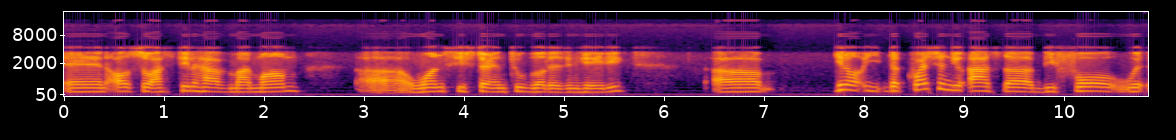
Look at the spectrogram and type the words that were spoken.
and also I still have my mom, uh, one sister, and two brothers in Haiti. Um, you know, the question you asked uh, before we-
